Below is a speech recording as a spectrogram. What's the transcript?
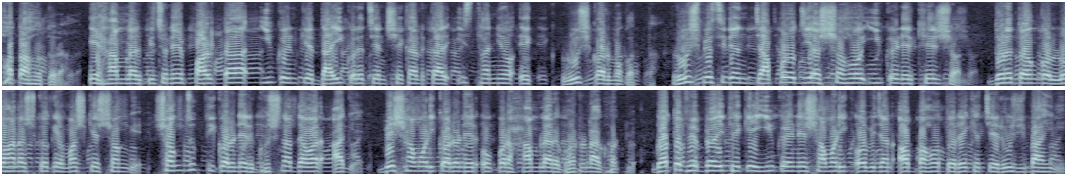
হতাহতরা। এ হামলার পিছনে পাল্টা ইউক্রেনকে দায়ী করেছেন সেখানকার স্থানীয় এক রুশ কর্মকর্তা। রুশ প্রেসিডেন্ট জাপরোজিয়া সহ ইউক্রেনের খেরসন দোনেতঙ্ক লোহানস্ককে মস্কের সঙ্গে সংযুক্তিকরণের ঘোষণা দেওয়ার আগে বেসামরিকরণের ওপর হামলার ঘটনা ঘটল। গত ফেব্রুয়ারি থেকে ইউক্রেনের সামরিক অভিযান অব্যাহত রেখেছে রুশ বাহিনী।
